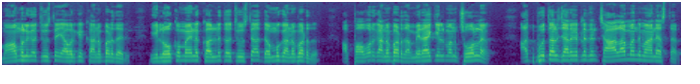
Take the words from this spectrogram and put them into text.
మామూలుగా చూస్తే ఎవరికి కనబడదు అది ఈ లోకమైన కళ్ళుతో చూస్తే ఆ దమ్ము కనబడదు. ఆ పవర్ కనబడదు. ఆ మిరాకిల్ మనం చూడలేం. అద్భుతాలు జరగట్లేదని చాలామంది మానేస్తారు.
